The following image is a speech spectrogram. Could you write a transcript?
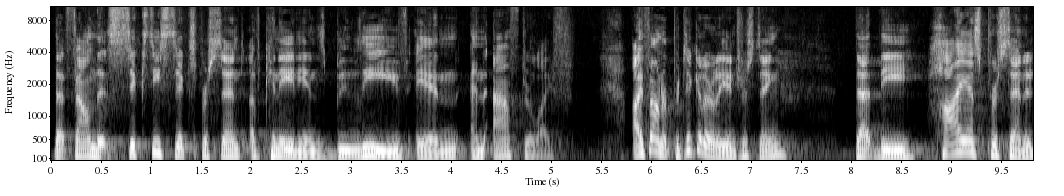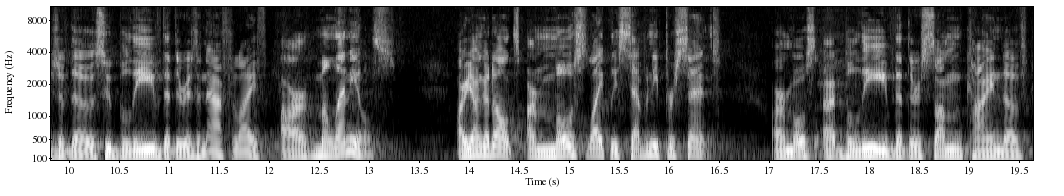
that found that 66% of Canadians believe in an afterlife. I found it particularly interesting that the highest percentage of those who believe that there is an afterlife are millennials. Our young adults are most likely, 70%, are most are, believe that there's some kind of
